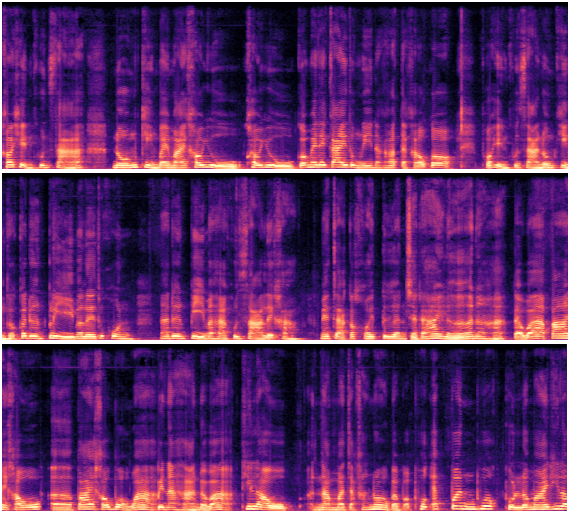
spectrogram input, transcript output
เขาเห็นคุณสาโน้มกิ่งใบไม้เขาอยู่เขาอยู่ก็ไม่ได้ใกล้ตรงนี้นะคะ แต่เขาก็พอเห็นคุณสาโน้มกิ่งเขาก็เดินปรีมาเลยทุกคนนะเดินปรีมาหาคุณสาเลยค่ะ แม่จ๋าก็คอยเตือนจะได้เลยนะคะ แต่ว่าป้ายเขาเอ่อป้ายเขาบอกว่าเป็นอาหารแบบว่าที่เรานำมาจากข้างนอกแบบว่าพวกแอปเปิลพวกผลไม้ที่เรา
